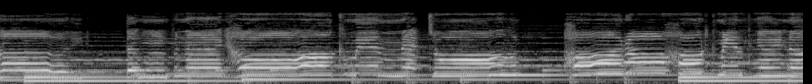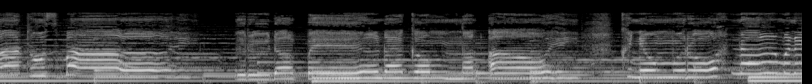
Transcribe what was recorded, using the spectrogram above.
ហើយ ឬដល់ពេលដែលកំណត់ឲ្យខ្ញុំរស់នៅម្នាក់ឯ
